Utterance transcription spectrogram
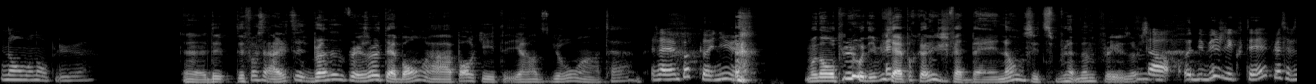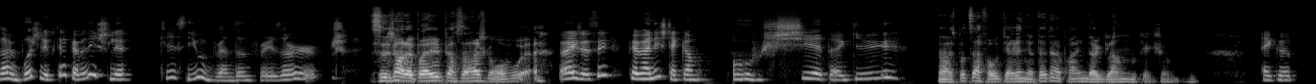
Non, moi non plus. Euh, des, des fois, ça arrive. Brandon Fraser était bon, à part qu'il il est rendu gros en table. J'avais même pas reconnu. hein. Moi non plus, au début, l'avais pas reconnu. J'ai fait, ben non, c'est-tu Brandon Fraser? Genre, au début, je l'écoutais, puis là, ça faisait un bout, je l'écoutais, puis à un moment donné, je suis là. Chris, c'est où Brandon Fraser? C'est genre le premier personnage qu'on voit. Ouais, je sais. Puis à j'étais comme, oh shit, ok. Non, c'est pas de sa faute, Karine. Il y a peut-être un problème de glande ou quelque chose. Écoute,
